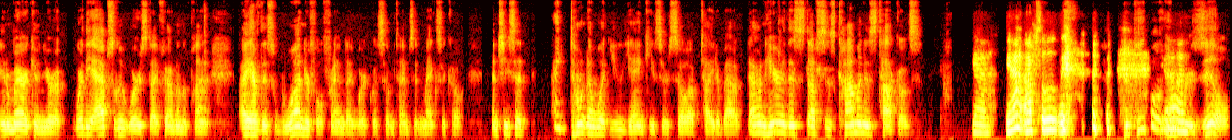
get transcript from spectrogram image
in America and Europe. We're the absolute worst I found on the planet. I have this wonderful friend I work with sometimes in Mexico, and she said, I don't know what you Yankees are so uptight about. Down here, this stuff's as common as tacos. Yeah, yeah, absolutely. the people yeah. in Brazil,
